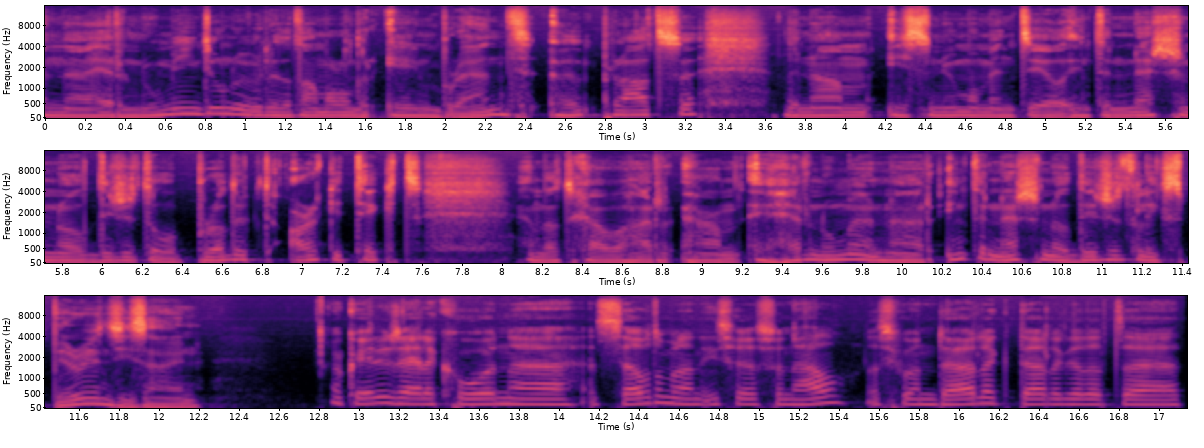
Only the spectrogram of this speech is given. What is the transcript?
een uh, hernoeming doen. We willen dat allemaal onder één brand uh, plaatsen. De naam is nu momenteel International Digital Product Architect. En dat gaan we gaan hernoemen naar International Digital Experience Design. Oké, dus eigenlijk gewoon uh, hetzelfde, maar dan internationaal. Dat is gewoon duidelijk, duidelijk dat het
